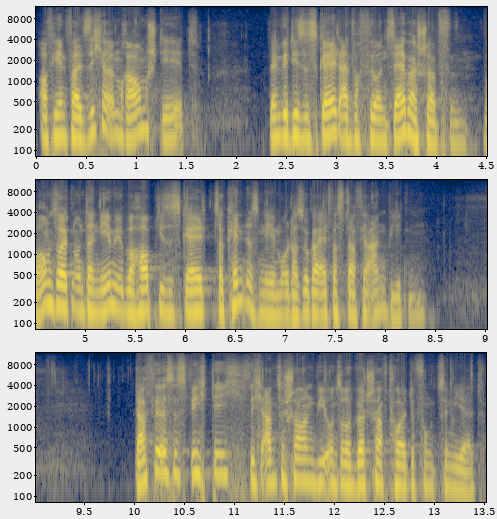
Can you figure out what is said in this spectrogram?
auf jeden Fall sicher im Raum steht, wenn wir dieses Geld einfach für uns selber schöpfen, warum sollten Unternehmen überhaupt dieses Geld zur Kenntnis nehmen oder sogar etwas dafür anbieten? Dafür ist es wichtig, sich anzuschauen, wie unsere Wirtschaft heute funktioniert.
